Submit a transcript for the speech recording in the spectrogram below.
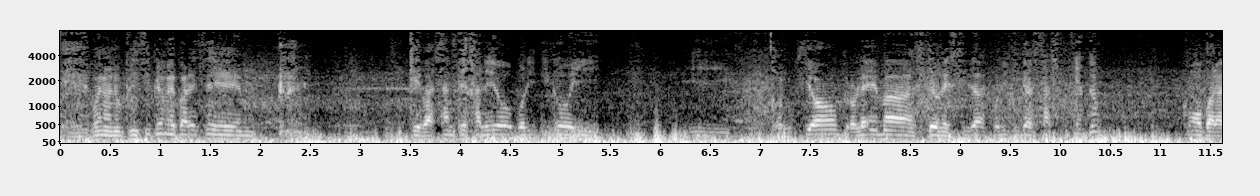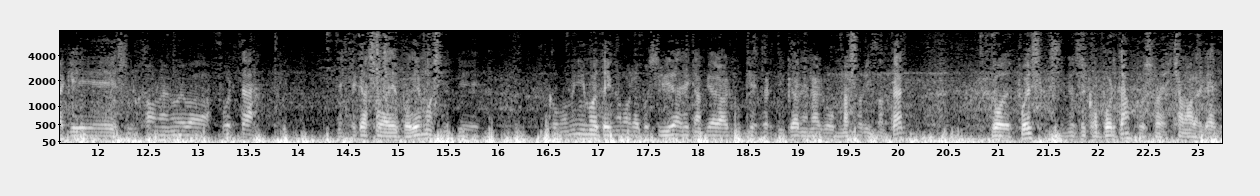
Eh, bueno, en un principio me parece que bastante jaleo político y, y corrupción, problemas de honestidad política están surgiendo como para que surja una nueva fuerza, en este caso la de Podemos, y que como mínimo tengamos la posibilidad de cambiar algo que es vertical en algo más horizontal. Luego después, si no se comportan, pues los echamos a la calle.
